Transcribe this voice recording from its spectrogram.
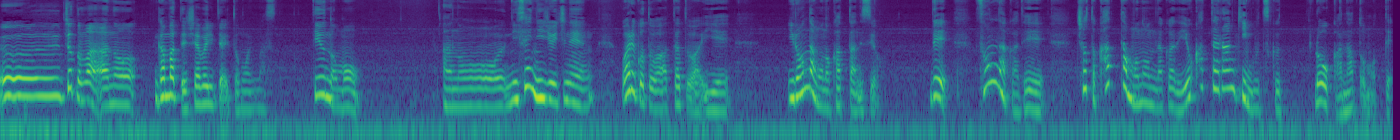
うーんちょっとまああの頑張って喋りたいと思います。っていうのもあの2021年悪いことはあったとはいえいろんなもの買ったんですよ。でその中でちょっと買ったものの中で良かったランキング作ろうかなと思って。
